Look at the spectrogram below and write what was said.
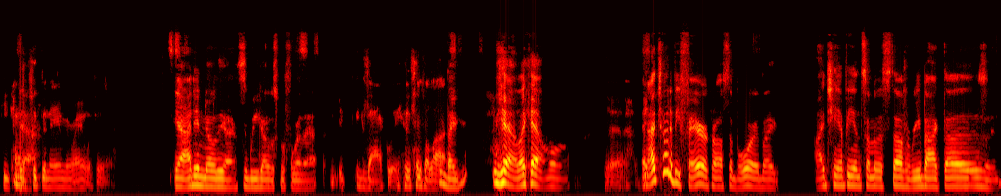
He kind of Yeah. took the name and ran with it. yeah, I didn't know the uh, Wegos before that. Exactly. It says a lot. Like, yeah, like at all. yeah. And I try to be fair across the board. Like, I champion some of the stuff Reebok does, and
